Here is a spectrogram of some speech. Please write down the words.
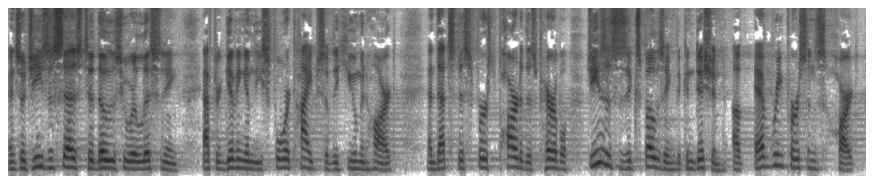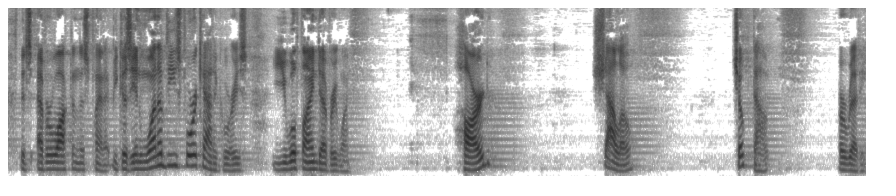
And so Jesus says to those who are listening, after giving him these four types of the human heart, and that's this first part of this parable, Jesus is exposing the condition of every person's heart that's ever walked on this planet. Because in one of these four categories, you will find everyone hard, shallow, choked out, or ready.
